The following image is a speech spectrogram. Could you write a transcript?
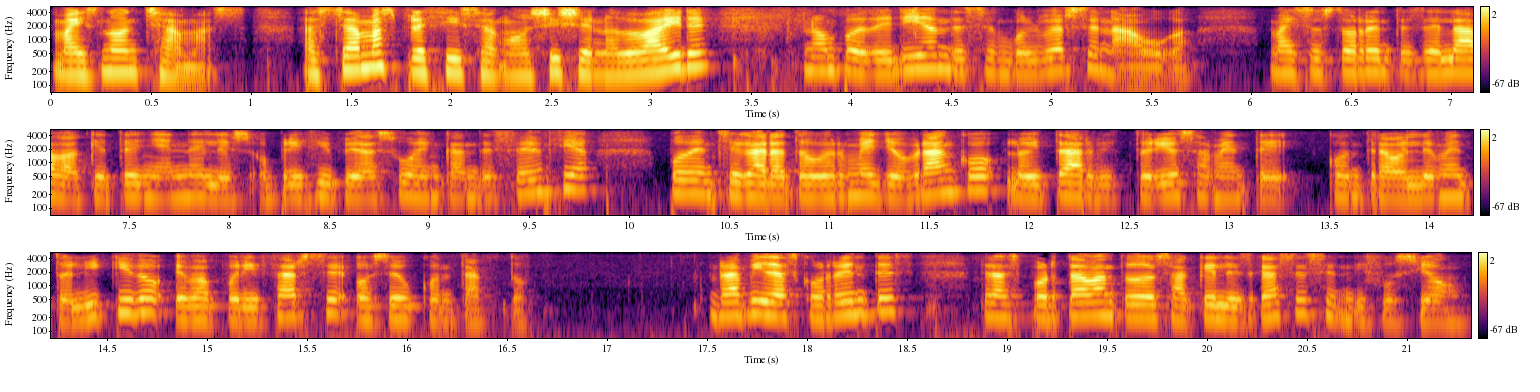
mais non chamas. As chamas precisan o oxígeno do aire, non poderían desenvolverse na auga, mais os torrentes de lava que teñen neles o principio da súa incandescencia poden chegar ata o vermello branco, loitar victoriosamente contra o elemento líquido e vaporizarse o seu contacto. Rápidas correntes transportaban todos aqueles gases en difusión,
